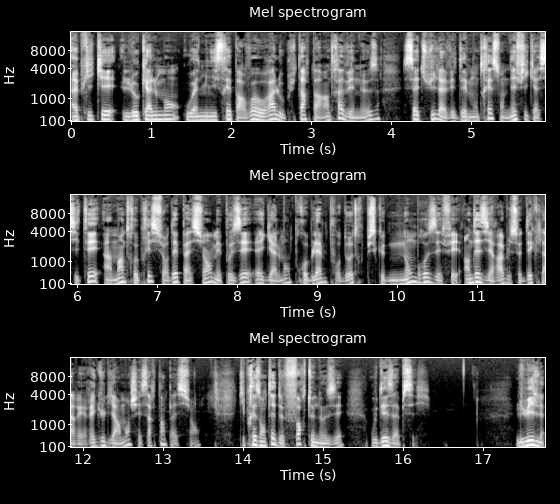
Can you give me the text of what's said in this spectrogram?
Appliquée localement ou administrée par voie orale ou plus tard par intraveineuse, cette huile avait démontré son efficacité à maintes reprises sur des patients, mais posait également problème pour d'autres, puisque de nombreux effets indésirables se déclaraient régulièrement chez certains patients qui présentaient de fortes nausées ou des abcès. L'huile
